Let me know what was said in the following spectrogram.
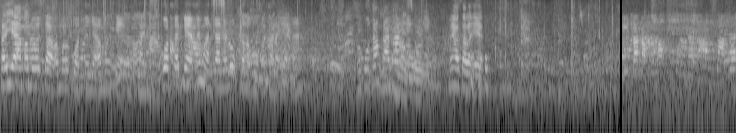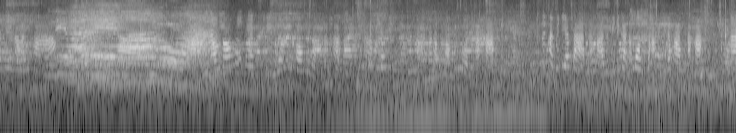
พยายามเอามือจับเอามือกดแต่อย่าเอามือแกะกดกับแกะไม่เหมือนกันนะลูกสระโอกับสระแอะนะคุณครูต้องการสระโอ ไม่เอาสระแอะต้อนรับน้องๆทุกคนนะคะจากโรงเรียนอะไรคะน้องๆโรงเรียนศรีวลีคลองหลวงนะคะอ่าที่โรงเรีนะคะต้อนรับน้องๆทุกคนนะคะ ซึ่งพันวิทยาศาสตร์นะคะ จะมีด้วยกันทั้งหมด3พิพิธภัณฑ์นะคะอ่า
